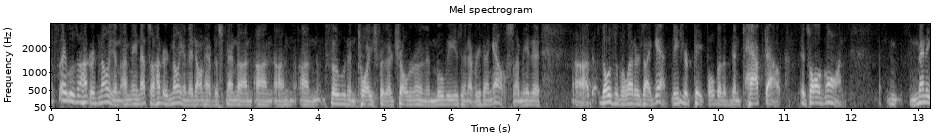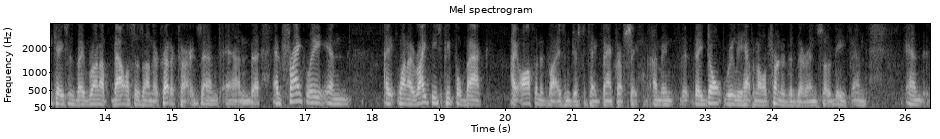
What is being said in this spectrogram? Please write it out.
if they lose 100 million, I mean, that's 100 million they don't have to spend on, on, on, on food and toys for their children and movies and everything else. I mean, uh, uh, those are the letters I get. These are people that have been tapped out. It's all gone. In many cases, they've run up balances on their credit cards. And, and, uh, and frankly, in, I, when I write these people back, I often advise them just to take bankruptcy. I mean, they don't really have an alternative. They're in so deep. And, and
